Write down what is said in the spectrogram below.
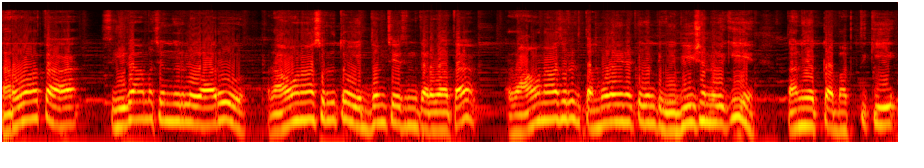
తర్వాత శ్రీరామచంద్రుల వారు రావణాసురుడితో యుద్ధం చేసిన తర్వాత రావణాసురుడి తమ్ముడైనటువంటి విభీషణుడికి తన యొక్క భక్తికి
